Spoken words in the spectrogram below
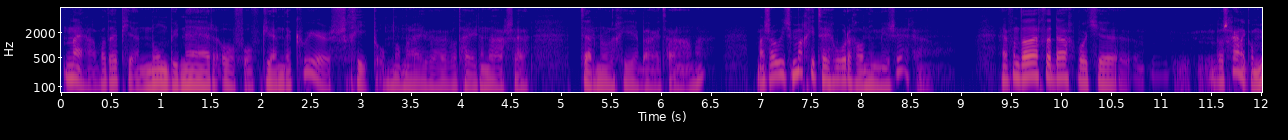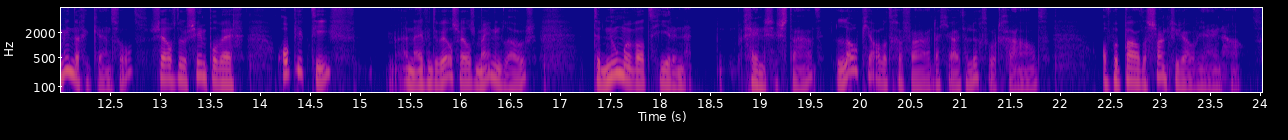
nou ja, wat heb je, non-binair of, of genderqueer schiep, om nog maar even wat hedendaagse terminologie erbij te halen. Maar zoiets mag je tegenwoordig al niet meer zeggen. En vandaag de dag word je waarschijnlijk al minder gecanceld. Zelfs door simpelweg objectief en eventueel zelfs meningloos te noemen wat hier in Genesis staat, loop je al het gevaar dat je uit de lucht wordt gehaald of bepaalde sancties over je heen haalt.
